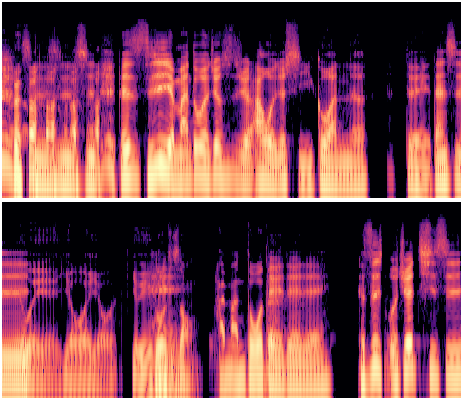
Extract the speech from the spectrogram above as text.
是是是，但是其实也蛮多人就是觉得啊，我就习惯了。对，但是对，有啊有有遇过这种，还蛮多的。对对对，可是我觉得其实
